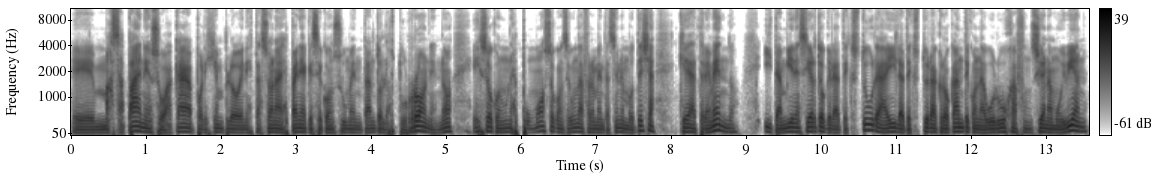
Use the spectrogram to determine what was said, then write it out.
eh, mazapanes o acá, por ejemplo, en esta zona de España que se consumen tanto los turrones, ¿no? Eso con un espumoso, con segunda fermentación en botella, queda tremendo. Y también es cierto que la textura ahí, la textura crocante con la burbuja funciona muy bien.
